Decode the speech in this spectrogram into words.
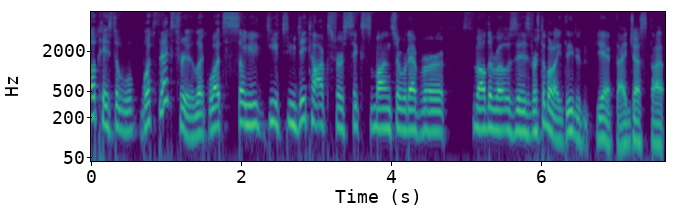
Okay, so what's next for you? Like, what's so you, you, you detox for six months or whatever, smell the roses. First of all, I didn't yet. I just uh,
